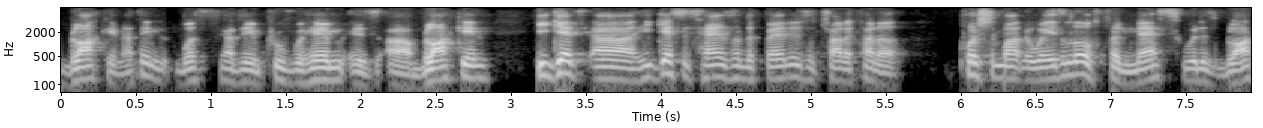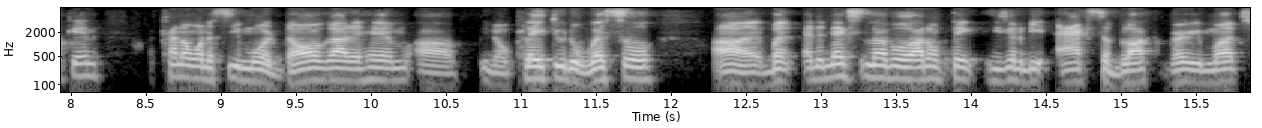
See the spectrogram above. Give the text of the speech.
blocking, I think what's has to improve with him is uh, blocking. He gets uh, he gets his hands on defenders and try to kind of push them out the way. He's a little finesse with his blocking. I kind of want to see more dog out of him. Uh, you know, play through the whistle. Uh, but at the next level, I don't think he's going to be asked to block very much.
